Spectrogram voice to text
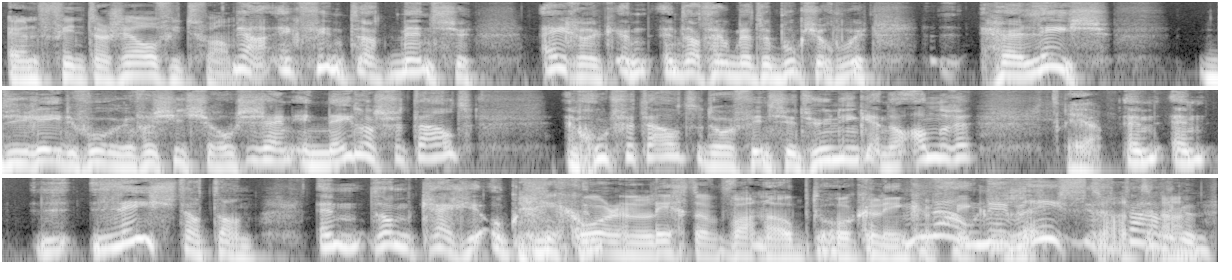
En vind er zelf iets van. Ja, ik vind dat mensen eigenlijk, en, en dat heb ik met het boekje geprobeerd... herlees die redenvoeringen van Cicero. Ze zijn in Nederlands vertaald en goed vertaald... door Vincent Huning en door anderen. Ja. En, en lees dat dan. En dan krijg je ook... Ik hoor een lichte wanhoop doorklinken. Nou, nee, lees de dat vertalingen, dan.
